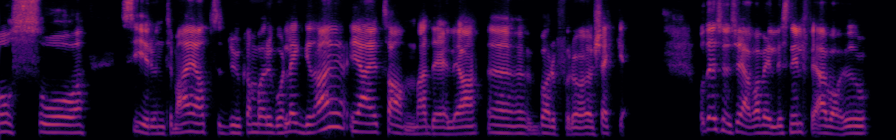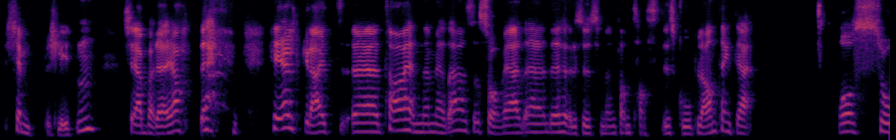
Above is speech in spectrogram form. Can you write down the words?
Og så sier hun til meg at du kan bare gå og legge deg, jeg tar med meg Delia bare for å sjekke. Og det syns jeg var veldig snilt, for jeg var jo kjempesliten. Så jeg bare ja, det er helt greit, uh, ta henne med deg. Så sover jeg. Det, det høres ut som en fantastisk god plan, tenkte jeg. Og så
